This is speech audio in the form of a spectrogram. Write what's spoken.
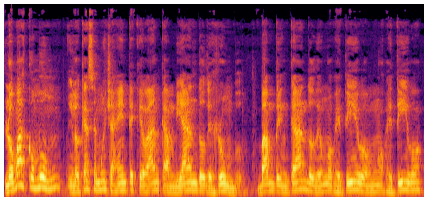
Lo más común y lo que hace mucha gente es que van cambiando de rumbo, van brincando de un objetivo a un objetivo,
